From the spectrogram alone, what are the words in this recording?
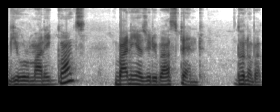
Ghior Manikganj, Baniajuri bus stand. ধন্যবাদ।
